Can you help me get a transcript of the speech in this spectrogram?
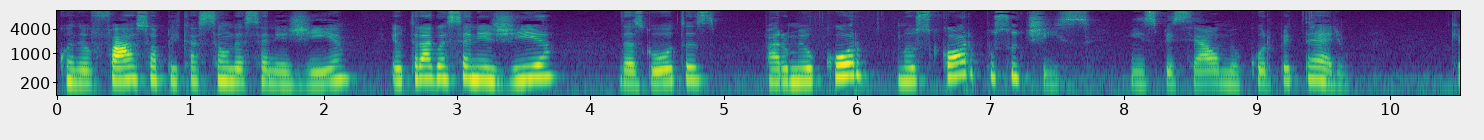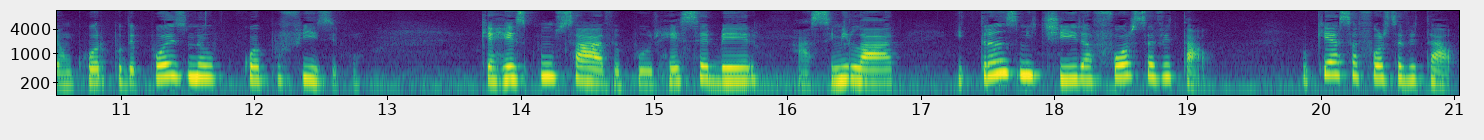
Quando eu faço a aplicação dessa energia, eu trago essa energia das gotas para o meu corpo, meus corpos sutis, em especial o meu corpo etéreo, que é um corpo depois do meu corpo físico, que é responsável por receber, assimilar e transmitir a força vital. O que é essa força vital?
